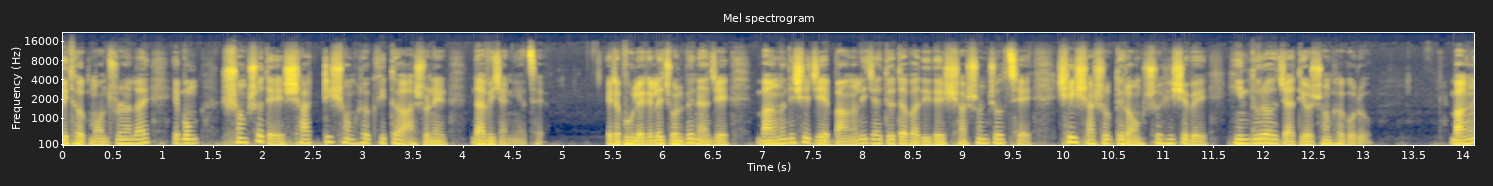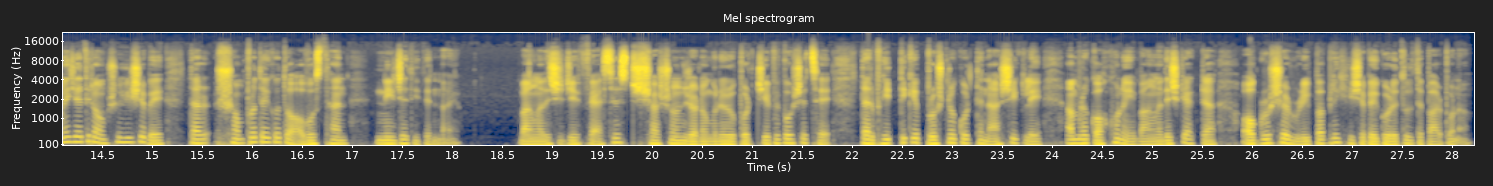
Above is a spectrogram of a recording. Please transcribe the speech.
পৃথক মন্ত্রণালয় এবং সংসদে ষাটটি সংরক্ষিত আসনের দাবি জানিয়েছে। এটা ভুলে গেলে চলবে না যে বাংলাদেশে যে বাঙালি জাতীয়তাবাদীদের শাসন চলছে, সেই শাসকদের অংশ হিসেবে হিন্দুরাও জাতীয় সংখ্যাগুরু। বাঙালি জাতির অংশ হিসেবে তার সম্প্রদায়গত অবস্থান নির্যাতিতের নয়। বাংলাদেশে যে ফ্যাসিস্ট শাসন জনগণের উপর চেপে বসেছে, তার ভিত্তিকে প্রশ্ন করতে না শিখলে আমরা কখনোই বাংলাদেশকে একটা অগ্রসর রিপাবলিক হিসেবে গড়ে তুলতে পারব না।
